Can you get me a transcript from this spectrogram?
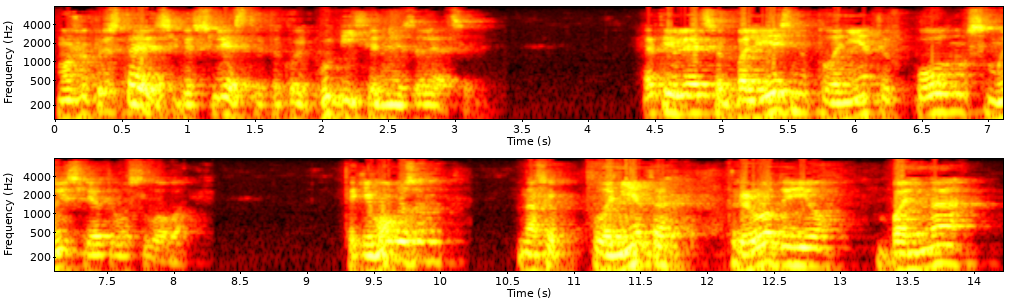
можно представить себе следствие такой губительной изоляции. Это является болезнью планеты в полном смысле этого слова. Таким образом, наша планета, природа ее больна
